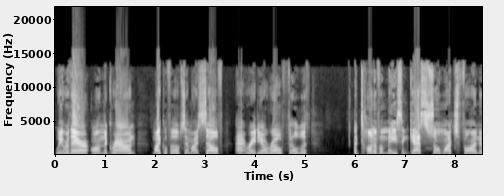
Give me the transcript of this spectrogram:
we were there on the ground, Michael Phillips and myself at Radio Row, filled with a ton of amazing guests, so much fun,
